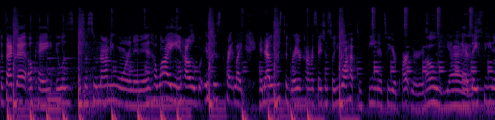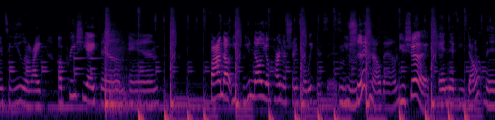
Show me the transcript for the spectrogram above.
the fact that okay it was it's a tsunami warning in hawaii and how it's just quite like and that leads to greater conversation. so you all have to feed into your partners Oh yes. as they feed into you and like appreciate them and find out you you know your partner's strengths and weaknesses you Mhm. should know them you should. and if you don't then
